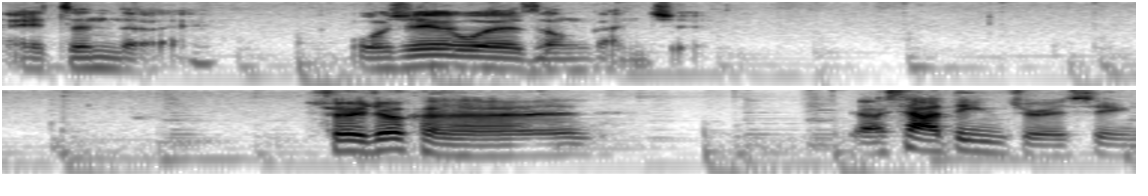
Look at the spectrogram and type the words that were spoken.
哎、真的哎，我觉得我有这种感觉。所以就可能要下定决心，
